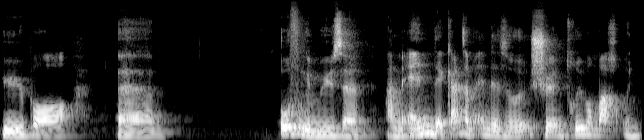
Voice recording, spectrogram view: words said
über äh, Ofengemüse am Ende, ganz am Ende so schön drüber mache und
